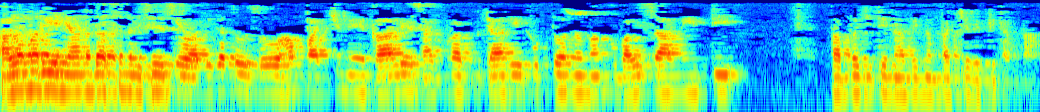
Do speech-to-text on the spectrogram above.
අලමරිය ඥාන දර්ශන විශේෂෝ අධිගතෝ සෝහම් පච්චමේ කාලේ සත්‍රක්මචාරී පුට්ටෝ නමංකු භවිස්සාමීති. පබ්බජිතේ නබින්නම් පච්ච විපිටම්නා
